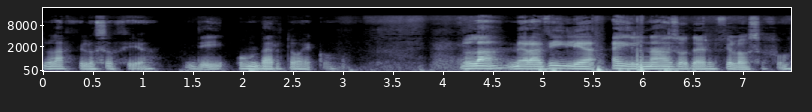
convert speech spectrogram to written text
la filosofia di Umberto Eco? La meraviglia è il naso del filosofo.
